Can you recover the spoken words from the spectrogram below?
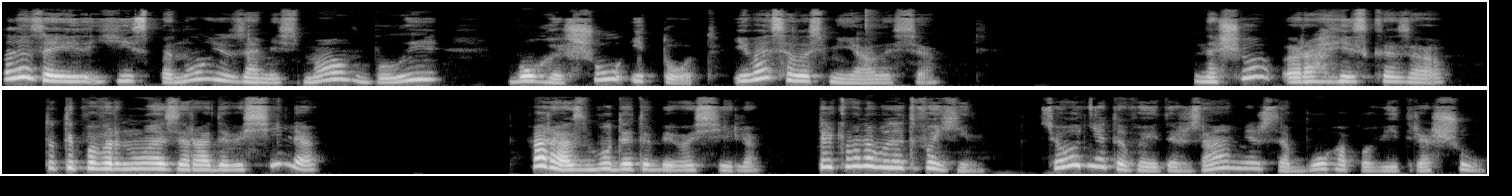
але за її спиною замість мав були боги Шу і тот, і весело сміялися. На що Рагі сказав То ти повернулася заради весілля? Гаразд, буде тобі весілля, тільки воно буде твоїм. Сьогодні ти вийдеш заміж за бога повітря Шу.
